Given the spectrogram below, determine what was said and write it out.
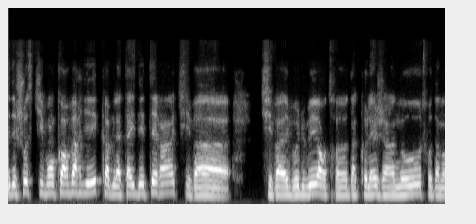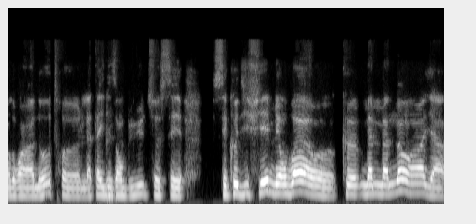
a des choses qui vont encore varier, comme la taille des terrains qui va, qui va évoluer entre d'un collège à un autre, d'un endroit à un autre. Euh, la taille des Mm. embuts, c'est, c'est codifié. Mais on voit euh, que même maintenant, hein, y a,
